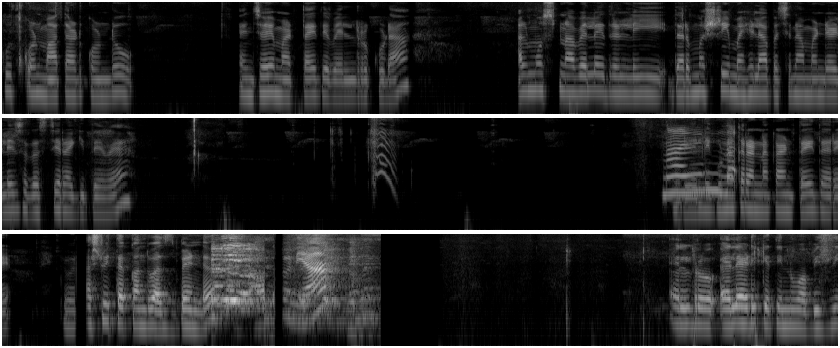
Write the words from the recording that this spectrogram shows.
ಕೂತ್ಕೊಂಡು ಮಾತಾಡಿಕೊಂಡು ಎಂಜಾಯ್ ಮಾಡ್ತಾ ಇದ್ದೇವೆ ಎಲ್ಲರೂ ಕೂಡ. ಆಲ್ಮೋಸ್ಟ್ ನಾವೆಲ್ಲ ಇದರಲ್ಲಿ ಧರ್ಮಶ್ರೀ ಮಹಿಳಾ ಭಜನಾ ಮಂಡಳಿ ಸದಸ್ಯರಾಗಿದ್ದೇವೆ. ಗುಣಕರ ಕಾಣ್ತಾ ಇದ್ದಾರೆ. ಅಶ್ವಿತಕ್ಕೊಂದು ಹಸ್ಬೆಂಡ್ ಎಲ್ಲರೂ ಎಲೆ ಅಡಿಕೆ ತಿನ್ನುವ ಬಿಸಿ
